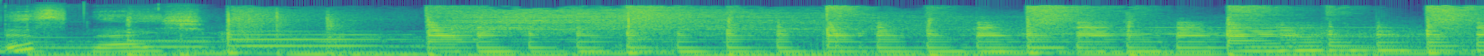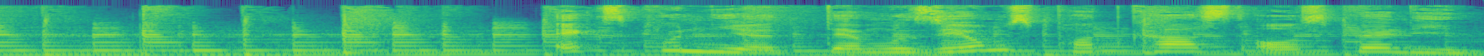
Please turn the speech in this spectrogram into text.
Bis gleich. Exponiert, der Museumspodcast aus Berlin.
